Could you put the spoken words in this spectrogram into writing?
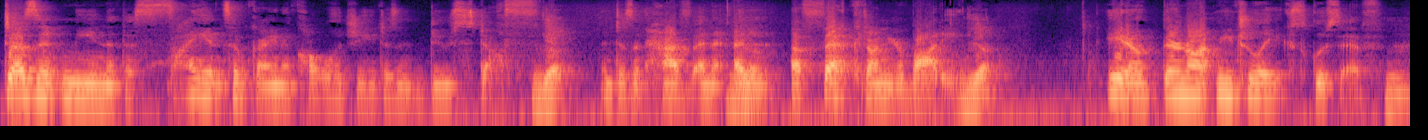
doesn't mean that the science of gynecology doesn't do stuff Yeah. and doesn't have an, Yeah. an effect on your body Yeah. you know they're not mutually exclusive hmm.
